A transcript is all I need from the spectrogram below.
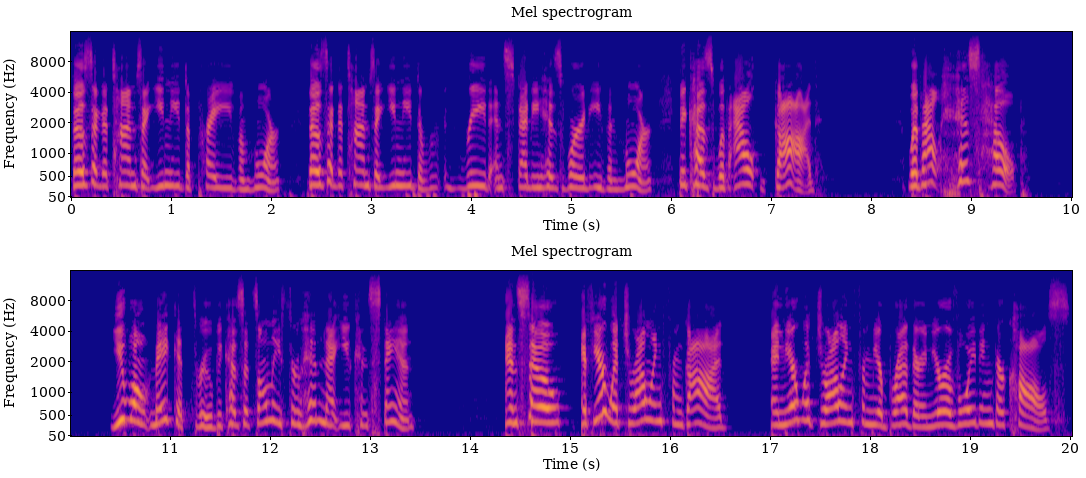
Those are the times that you need to pray even more. Those are the times that you need to read and study His Word even more. Because without God, without His help, you won't make it through because it's only through Him that you can stand. And so, if you're withdrawing from God and you're withdrawing from your brother and you're avoiding their calls,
